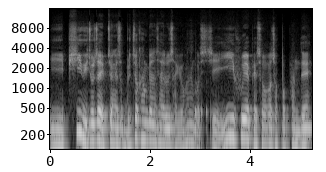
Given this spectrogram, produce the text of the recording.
이 피위조자 입장에서 물적 항변 사유로 작용하는 것이지 이후에 배서가 적법한데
